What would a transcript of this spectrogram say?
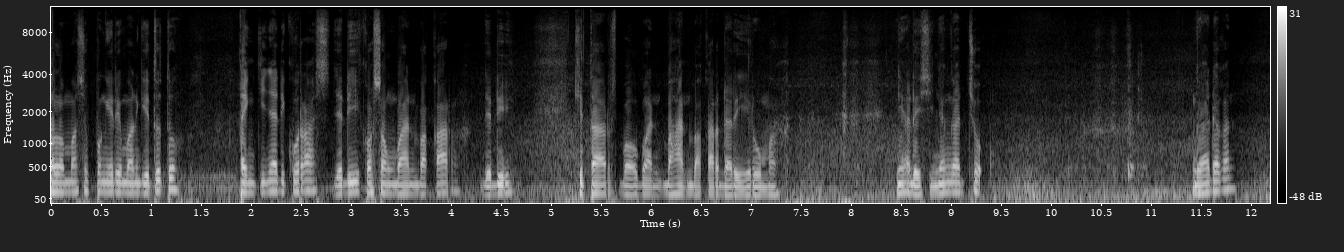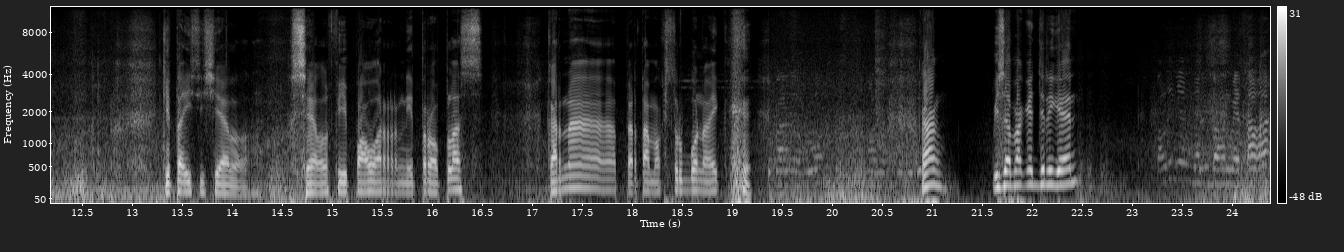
kalau masuk pengiriman gitu tuh tangkinya dikuras, jadi kosong bahan bakar. Jadi kita harus bawa bahan, bahan bakar dari rumah. Ini ada isinya nggak, Cok? Nggak ada kan? kita isi Shell Shell V Power Nitro Plus karena Pertamax Turbo naik Kang bisa pakai jerigen paling yang dari bahan metal ah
